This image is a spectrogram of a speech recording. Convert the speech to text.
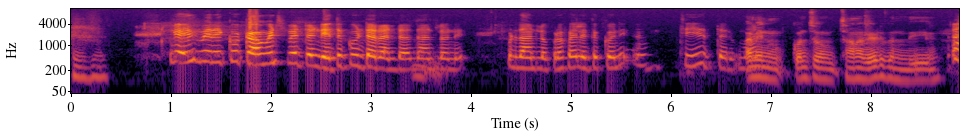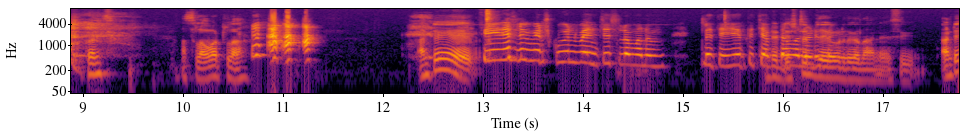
గైస్ మీరు ఎక్కువ కామెంట్స్ పెట్టండి. ఎత్తుక్కుంటారంట దాంట్లోనే. ఇప్పుడు దాంట్లో ప్రొఫైల్ ఎత్తుక్కొని ఆ, చేయొత్తారు ఐ మీన్ కొంచెం చాలా వేడిగుంది కొంచెం అసలు అవ్వట్లా? అంటే సీరియస్లీ మీరు స్కూల్ బెంచెస్లో మనం ఇట్లా చేయొద్దు చెప్తామని చేయకూడదు కదా అనేసి. అంటే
